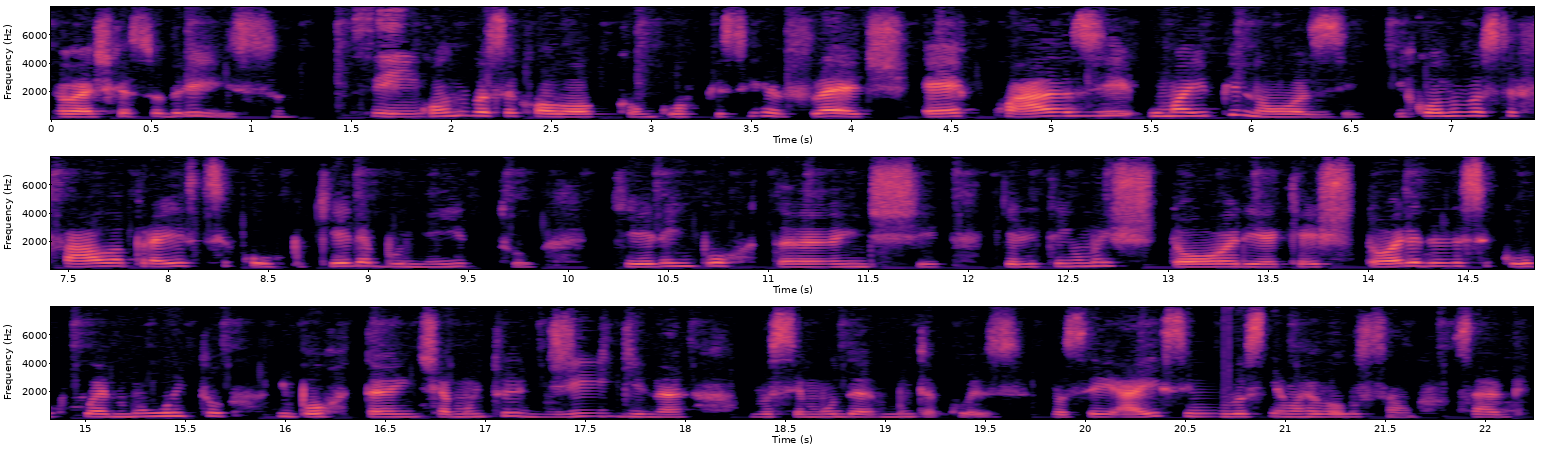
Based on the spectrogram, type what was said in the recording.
eu acho que é sobre isso. Sim. Quando você coloca um corpo que se reflete, é quase uma hipnose. E quando você fala para esse corpo que ele é bonito, que ele é importante, que ele tem uma história, que a história desse corpo é muito importante, é muito digna, você muda muita coisa. Você aí sim você tem uma revolução, sabe?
